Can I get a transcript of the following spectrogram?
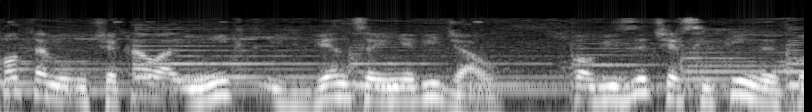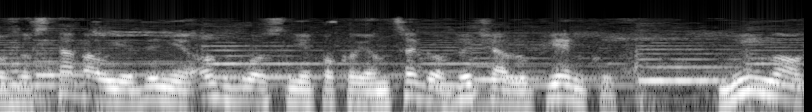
Potem uciekała i nikt ich więcej nie widział. Po wizycie Sipiny pozostawał jedynie odgłos niepokojącego wycia lub jęków. Mimo,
